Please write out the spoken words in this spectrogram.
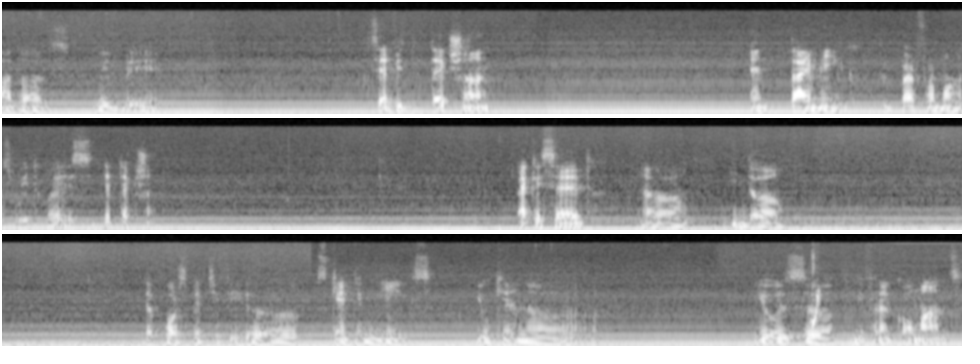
models will be service detection and timing and performance with OS detection. Like I said, uh, in the the port specific uh, scan techniques, you can uh, use uh, different commands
